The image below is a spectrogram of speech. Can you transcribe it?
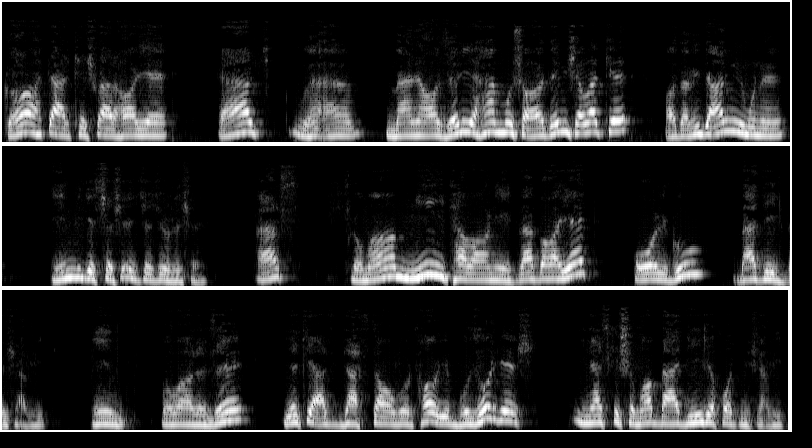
گاه در کشورهای غرب مناظری هم مشاهده می شود که آدمی در میمونه این دیگه چجورشه پس شما می توانید و باید الگو بدیل بشوید. این مبارزه یکی از دستاوردهای بزرگش این است که شما بدیل خود می‌شوید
